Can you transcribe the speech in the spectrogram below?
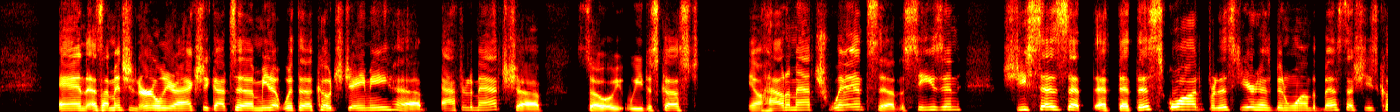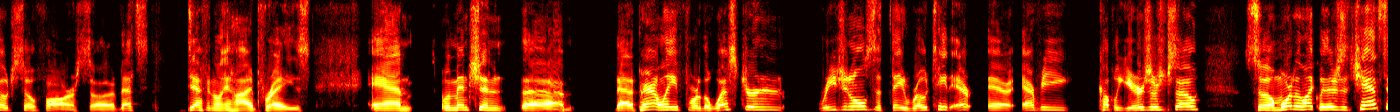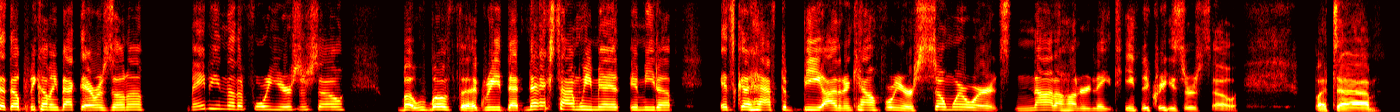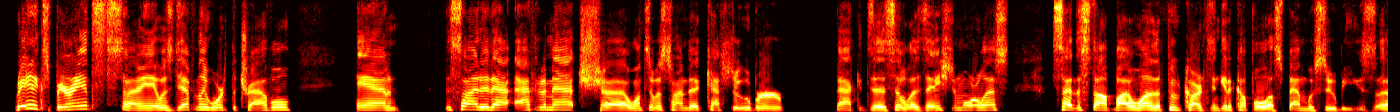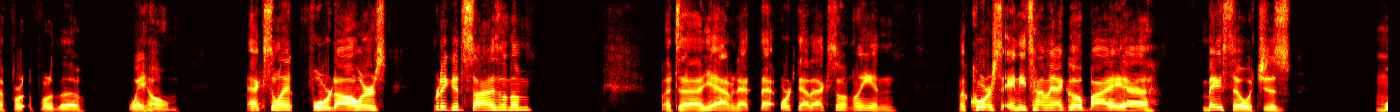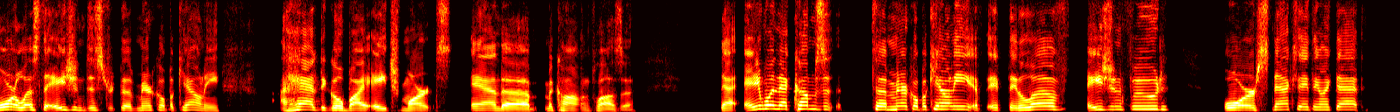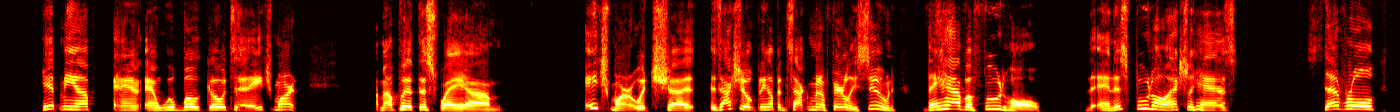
And as I mentioned earlier, I actually got to meet up with uh, Coach Jamie uh, after the match. Uh, so we, we, discussed, you know, how the match went, uh, the season. She says that, that that this squad for this year has been one of the best that she's coached so far. So that's definitely high praise. And we mentioned that apparently for the Western regionals that they rotate er- every couple years or so. So more than likely, there's a chance that they'll be coming back to Arizona maybe another four years or so. But we both agreed that next time we meet, meet up, it's going to have to be either in California or somewhere where it's not 118 degrees or so. But uh, great experience. I mean, it was definitely worth the travel. And decided after the match, uh, once it was time to catch the Uber back into civilization, more or less, decided to stop by one of the food carts and get a couple of spam musubis uh, for for the way home. Excellent, four dollars pretty good size on them. But uh, yeah, I mean that that worked out excellently. And of course, anytime I go by uh, Mesa, which is more or less the Asian district of Maricopa County, I had to go by H Marts and uh, Mekong Plaza. Now, anyone that comes to Maricopa County, if, if they love Asian food, or snacks, anything like that, hit me up and, and we'll both go to H Mart. I mean, I'll put it this way. Um, H Mart, which uh, is actually opening up in Sacramento fairly soon, they have a food hall. And this food hall actually has several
